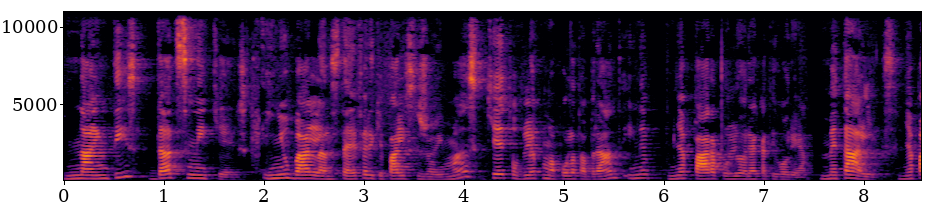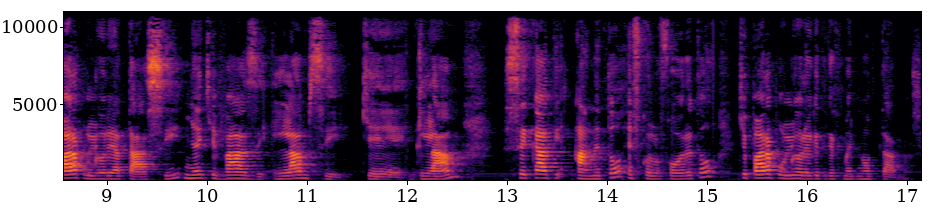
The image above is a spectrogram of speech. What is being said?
90s Dutch Sneakers. Η New Balance τα έφερε και πάλι στη ζωή μας και το βλέπουμε από όλα τα brand. Είναι μια πάρα πολύ ωραία κατηγορία. Metallics. Μια πάρα πολύ ωραία τάση, μια και βάζει λάμψη και glam σε κάτι άνετο, ευκολοφόρετο και πάρα πολύ ωραίο για την καθημερινότητά μας.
